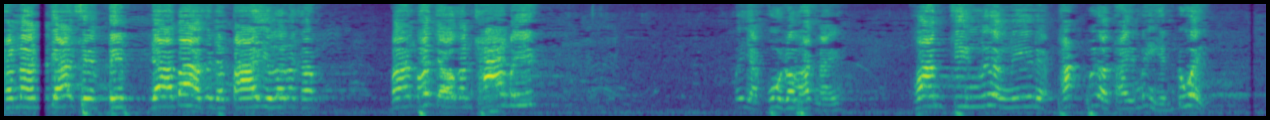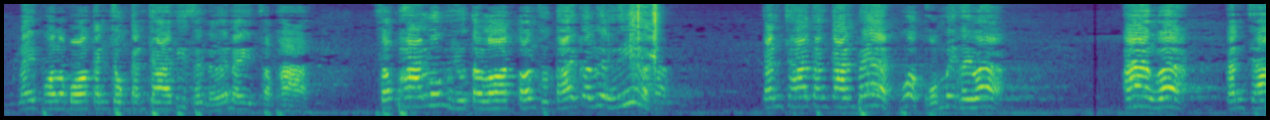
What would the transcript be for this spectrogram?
ขนาดยาเสพติดยาบ้าก็จะตายอยู่แล้วนะครับ บางพักจะเอากัญชามาอีก ไม่อยากพูดว่าพักไหน ความจริงเรื่องนี้เนี่ยพักเพื่อไทยไม่เห็นด้วย ในพรบกัญชงกัญชาที่เสนอในสภา สภาล่มอยู่ตลอดตอนสุดท้ายก็เรื่องนี้แหละครับ กัญชาทางการแพทย์พวกผมไม่เคยว่า อ้างว่ากัญชา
